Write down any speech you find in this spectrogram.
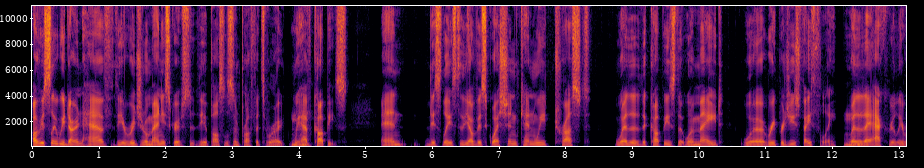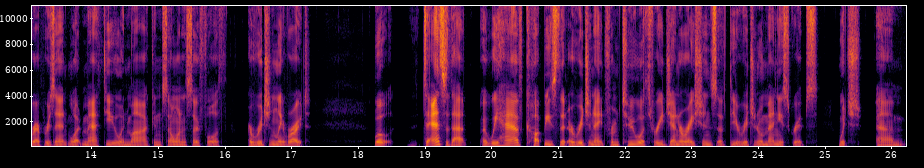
obviously, we don't have the original manuscripts that the apostles and prophets wrote. We Mhm. have copies, and this leads to the obvious question: Can we trust whether the copies that were made were reproduced faithfully? Whether Mhm. they accurately represent what Matthew and Mark and so on and so forth originally wrote? Well, to answer that, uh, we have copies that originate from two or three generations of the original manuscripts, which um,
